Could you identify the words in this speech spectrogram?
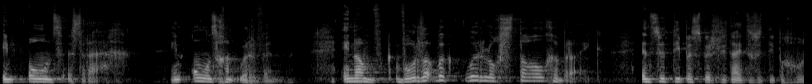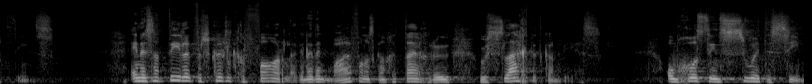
En ons is reg. En ons gaan oorwin. En dan word daar ook oorlogstaal gebruik in so tipe spiritualiteit of so tipe godsdiens. En is natuurlik verskriklik gevaarlik en ek dink baie van ons kan getuig hoe hoe sleg dit kan wees om godsdiens so te sien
